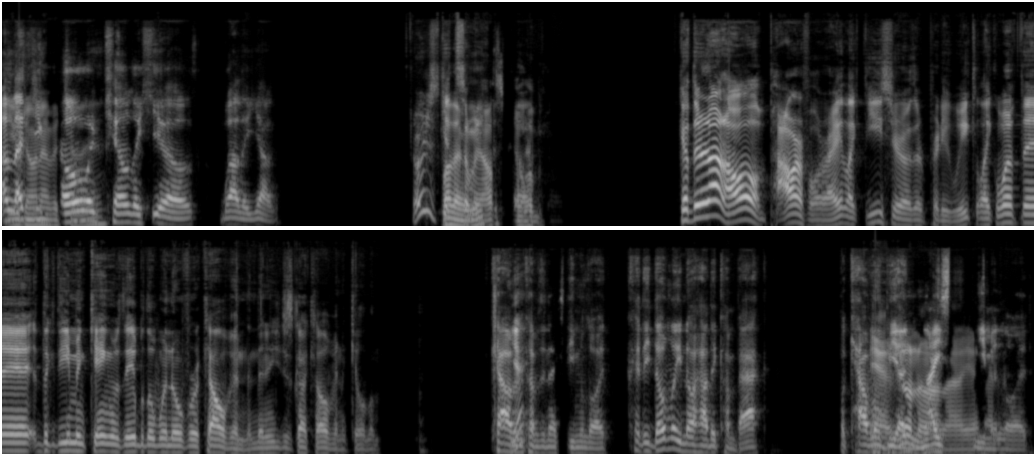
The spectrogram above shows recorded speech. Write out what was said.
Unless don't you, go and kill the heroes while they're young. Or just Well, get they're someone else as to kill them. Because they're not all powerful, right? Like these heroes are pretty weak. Like what if the the demon king was able to win over Calvin and then he just got Calvin to kill them? Calvin Yeah. becomes the next Demon Lord. Cause they don't really know how they come back. But Calvin Yeah, will be they a don't know how nice that- Demon yeah. Lord.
